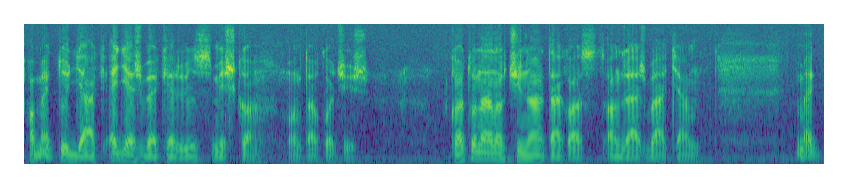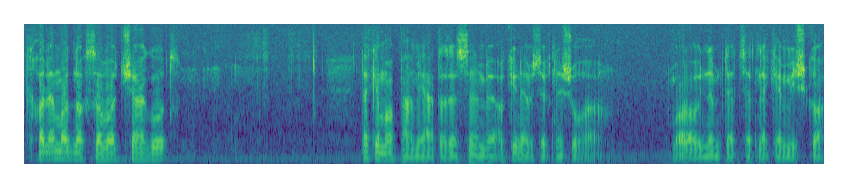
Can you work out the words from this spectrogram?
Ha megtudják, egyesbe kerülsz, Miska, mondta a kocsis. Katonának csinálták azt, András bátyám. Meg ha nem adnak szabadságot, Nekem apám járt az eszembe, aki nem szökne soha. Valahogy nem tetszett nekem Miska.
